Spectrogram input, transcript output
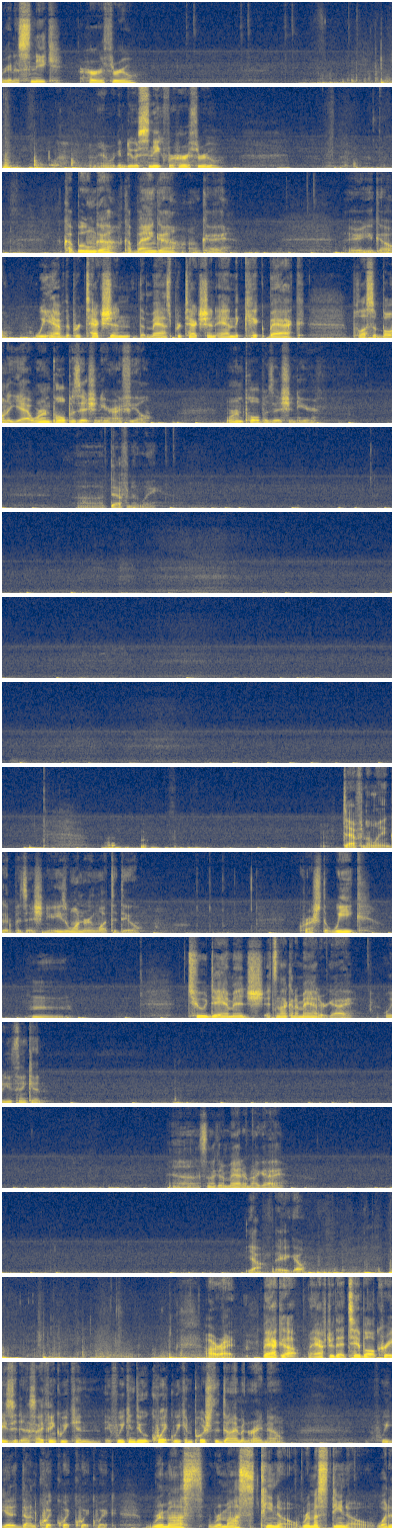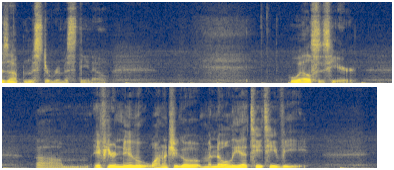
We're going to sneak her through. And we're going to do a sneak for her through. Kabunga, Kabanga. Okay. There you go. We have the protection, the mass protection, and the kickback, plus a bonus. Yeah, we're in pole position here, I feel. We're in pole position here. Uh, definitely. Definitely in good position here. He's wondering what to do. Crush the weak. Hmm. Two damage. It's not going to matter, guy. What are you thinking? Yeah, it's not going to matter, my guy. Yeah, there you go. All right back up after that Tibalt craziness. I think we can, if we can do it quick, we can push the diamond right now. If we get it done quick, quick, quick, quick. Rimas, Rimastino, Rimastino. What is up, Mr. Rimastino? Who else is here? Um, if you're new, why don't you go Manolia TTV?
